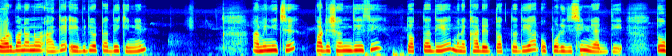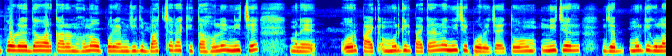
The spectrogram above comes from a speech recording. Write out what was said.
কর বানানোর আগে এই ভিডিওটা দেখে নিন। আমি নিচে পার্টিশান দিয়েছি, তক্তা দিয়ে মানে খাডের তক্তা দিয়ে, আর উপরে দিয়েছি নেট দিয়ে। তো উপরে দেওয়ার কারণ হলো, উপরে আমি যদি বাচ্চা রাখি তাহলে নিচে মানে ওর পায়কা, মুরগির পায়খানাটা নিচে পড়ে যায়। তো নিচের যে মুরগিগুলো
